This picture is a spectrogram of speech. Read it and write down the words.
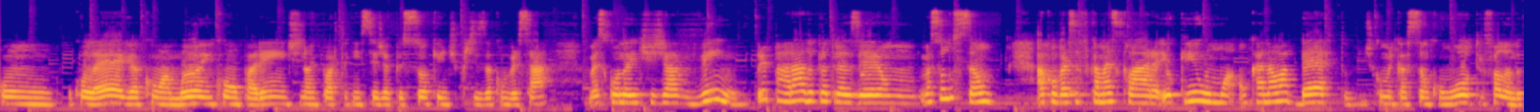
Com o colega, com a mãe, com o parente, não importa quem seja a pessoa que a gente precisa conversar mas quando a gente já vem preparado para trazer um, uma solução, a conversa fica mais clara. Eu crio uma, um canal aberto de comunicação com o outro, falando:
